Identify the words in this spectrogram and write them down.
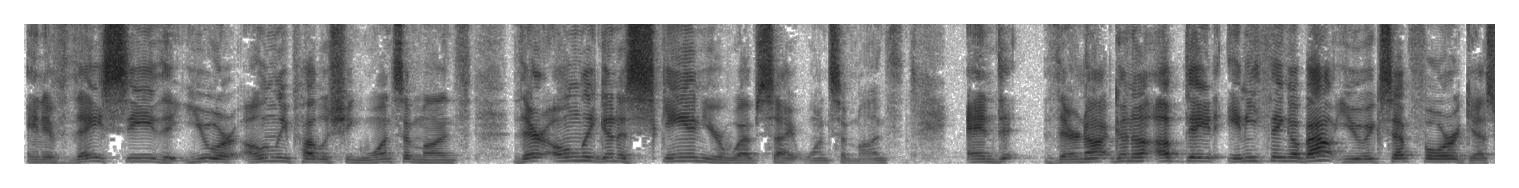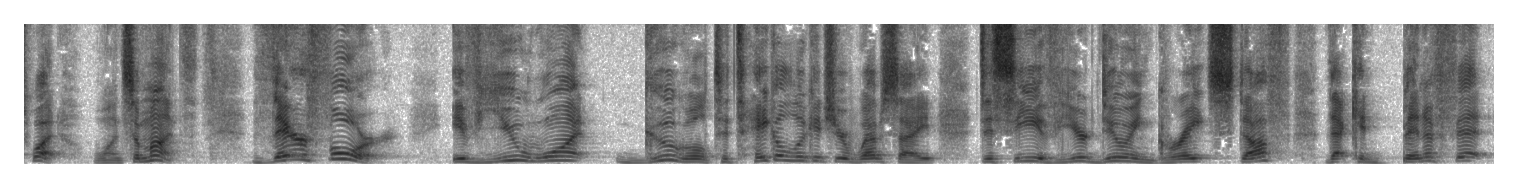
and if they see that you are only publishing once a month, they're only going to scan your website once a month, and they're not going to update anything about you except for, guess what, once a month. Therefore, if you want Google to take a look at your website to see if you're doing great stuff that can benefit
